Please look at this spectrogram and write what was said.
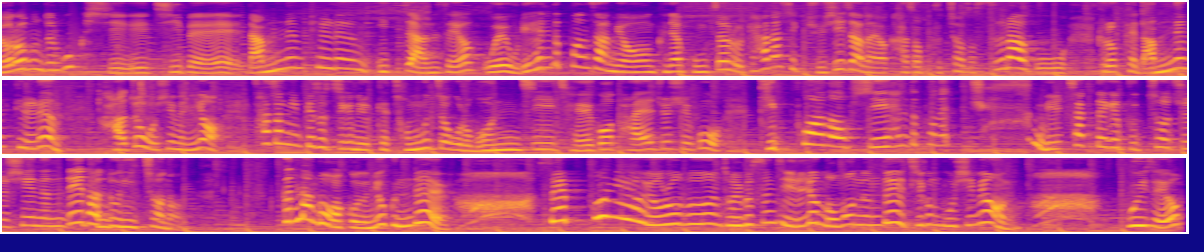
여러분들 혹시 집에 남는 필름 있지 않으세요? 왜 우리 핸드폰 사면 그냥 공짜로 이렇게 하나씩 주시잖아요. 가서 붙여서 쓰라고. 그렇게 남는 필름 가져오시면요. 사장님께서 지금 이렇게 전문적으로 먼지 제거 다 해주시고 기포 하나 없이 핸드폰에 쫙 밀착되게 붙여주시는데 단돈 2,000원. 끝난 것 같거든요. 근데 헉, 새 폰이에요, 여러분. 저 이거 쓴 지 1년 넘었는데 지금 보시면 헉, 보이세요?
